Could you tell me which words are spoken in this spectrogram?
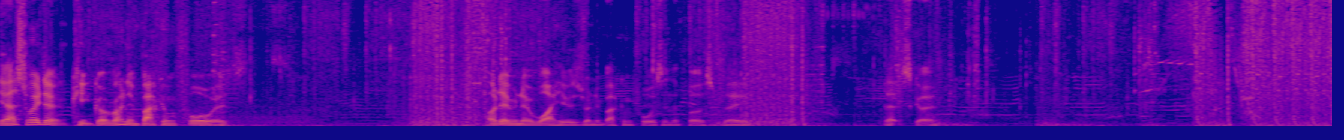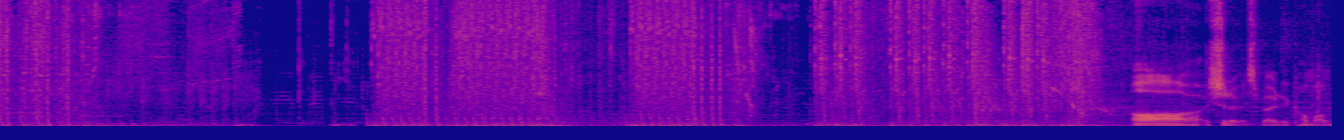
Yeah, that's why I don't keep go running back and forwards. I don't even know why he was running back and forwards in the first place. Let's go. Oh, it should have exploded, come on.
